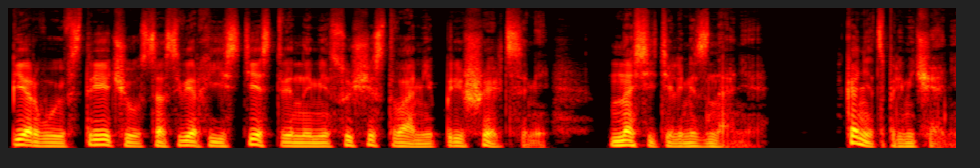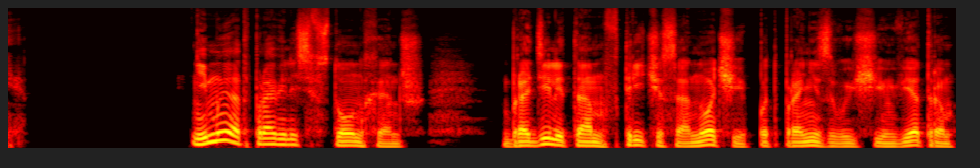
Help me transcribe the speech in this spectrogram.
первую встречу со сверхъестественными существами-пришельцами, носителями знания. Конец примечания. И мы отправились в Стоунхендж. Бродили там в три часа ночи под пронизывающим ветром,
